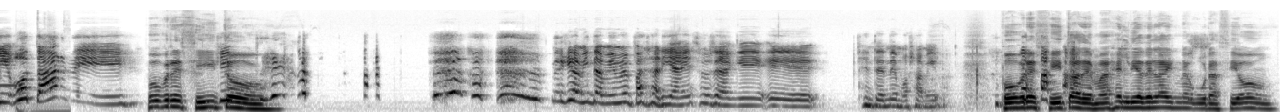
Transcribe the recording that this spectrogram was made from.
¡Llegó tarde! pobrecito. Es que a mí también me pasaría eso, o sea que eh, te entendemos, amigo. Pobrecito, además el día de la inauguración.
